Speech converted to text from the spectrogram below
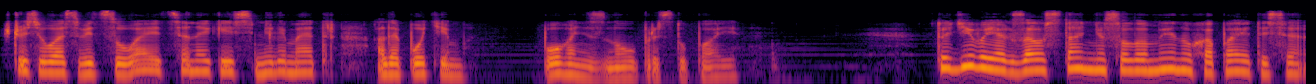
Щось у вас відсувається на якийсь міліметр, але потім погань знову приступає. Тоді ви, як за останню соломину, хапаєтеся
